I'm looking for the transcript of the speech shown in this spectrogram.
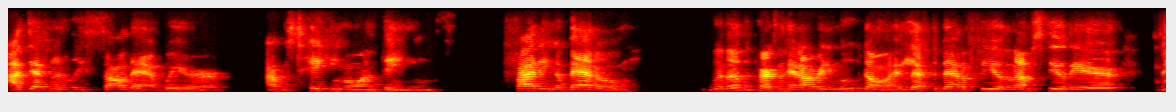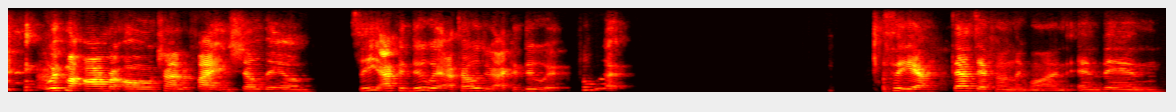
I definitely saw that where I was taking on things, fighting a battle where the other person had already moved on, had left the battlefield, and I'm still there with my armor on, trying to fight and show them See, I could do it. I told you I could do it. For what? So yeah, that's definitely one. And then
